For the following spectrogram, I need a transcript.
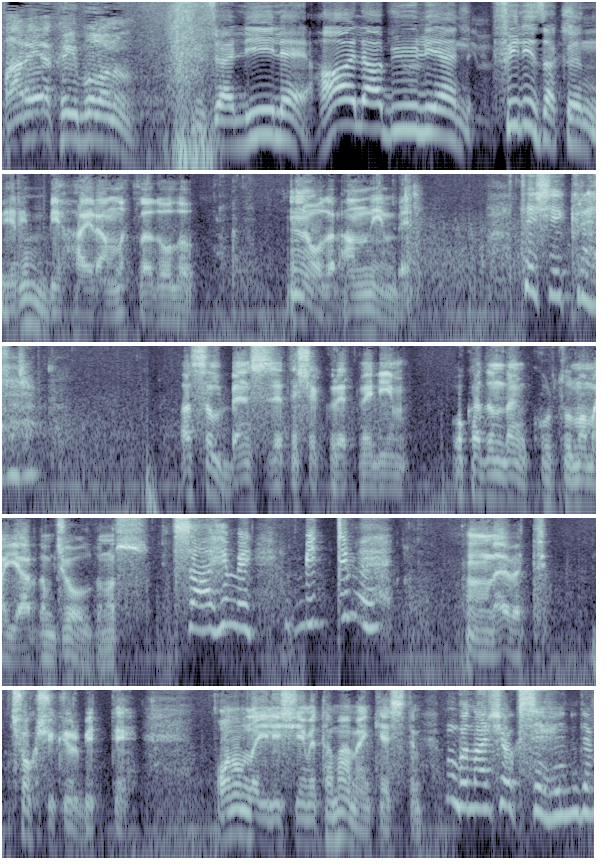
Paraya kıy bul onu. Güzelliğiyle hala büyüleyen Filiz Akın. derin bir hayranlıkla dolu. Ne olur anlayın beni. Teşekkür ederim. Asıl ben size teşekkür etmeliyim. O kadından kurtulmama yardımcı oldunuz. Sahi mi? Bitti mi? Hı, evet, çok şükür bitti. Onunla ilişiğimi tamamen kestim. Buna çok sevindim.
